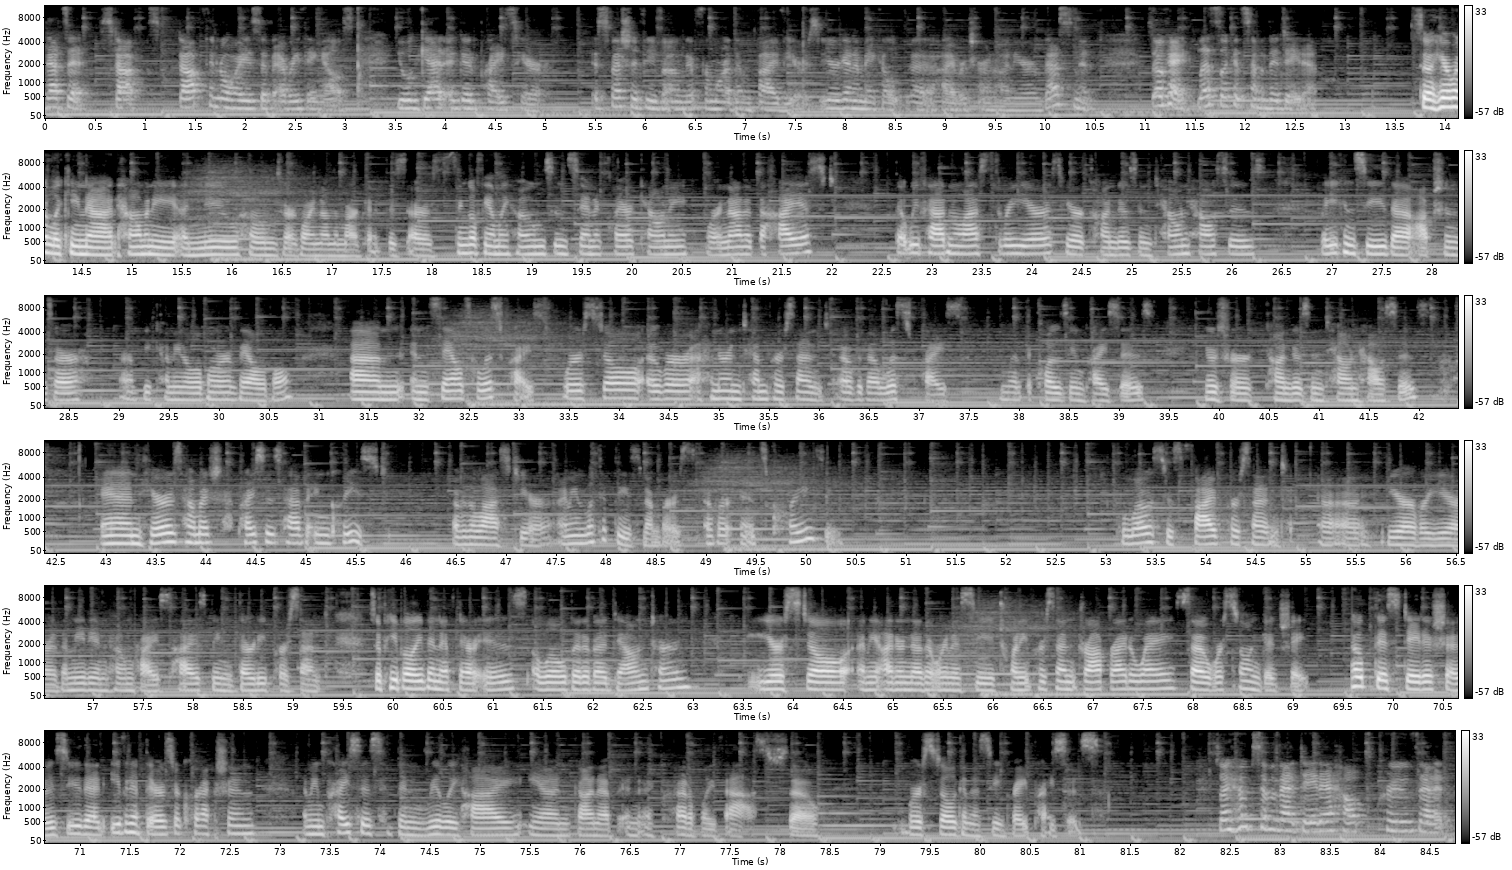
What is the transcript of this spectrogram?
That's it. Stop, stop the noise of everything else. You will get a good price here, especially if you've owned it for more than five years. You're gonna make a, a high return on your investment. So, okay, let's look at some of the data. So here we're looking at how many uh, new homes are going on the market. These are single family homes in Santa Clara County. We're not at the highest that we've had in the last three years. Here are condos and townhouses, but you can see the options are are becoming a little more available. Um, and sale to list price, we're still over 110% over the list price what the closing price is. Here's for condos and townhouses. And here's how much prices have increased over the last year. I mean, look at these numbers. Over, it's crazy. The lowest is 5% uh, year over year, the median home price, highest being 30%. So people, even if there is a little bit of a downturn, you're still, I mean, I don't know that we're gonna see 20% drop right away, so we're still in good shape. I hope this data shows you that even if there's a correction, I mean, prices have been really high and gone up incredibly fast. So we're still gonna see great prices. So I hope some of that data helped prove that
